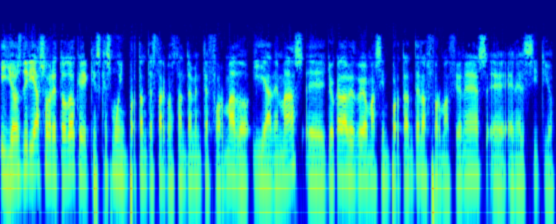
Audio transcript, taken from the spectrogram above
Y yo os diría sobre todo que, es que es muy importante estar constantemente formado y además eh, yo cada vez veo más importante las formaciones eh, en el sitio.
